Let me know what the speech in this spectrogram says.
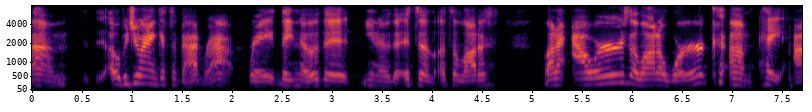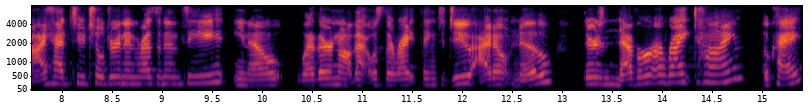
um, OB/GYN gets a bad rap, right? They know that, you know, that it's a, it's a lot of a lot of hours, a lot of work. Um, hey, I had two children in residency. You know, whether or not that was the right thing to do, I don't know. There's never a right time. Okay.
